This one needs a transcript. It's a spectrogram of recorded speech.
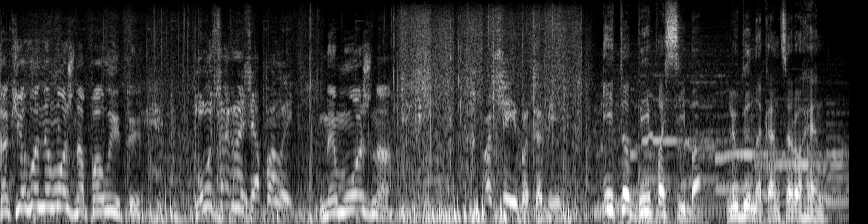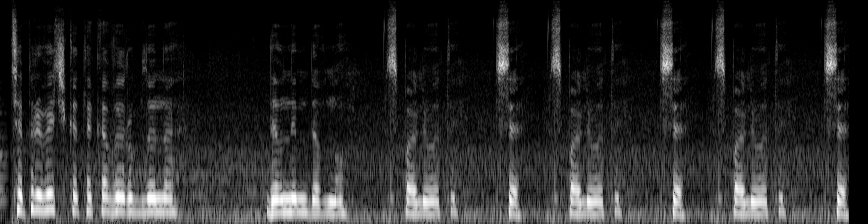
Так його не можна палити. Мусор нельзя палить. Не можна. Спасибо тобі. І тобі пасіба, людина канцероген. Це привичка така вироблена давним-давно. Спалювати. Все. Спалювати. Все. Спалювати. Все.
